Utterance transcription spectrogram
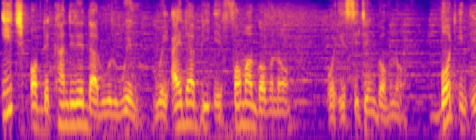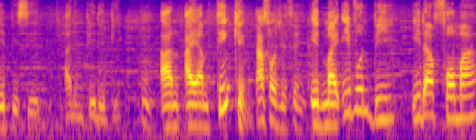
each of the candidates that will win will either be a former governor or a sitting governor, both in APC and in PDP. Hmm. And I am thinking. That's what you think. It might even be either former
